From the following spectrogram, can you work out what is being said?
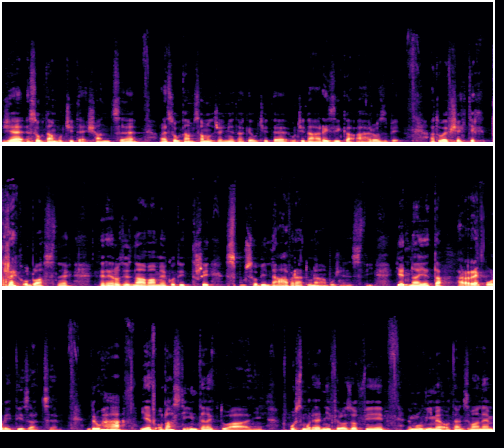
Že jsou tam určité šance, ale jsou tam samozřejmě také určité, určitá rizika a hrozby. A to ve všech těch třech oblastech, které rozeznávám jako ty tři způsoby návratu náboženství. Jedna je ta repolitizace. Druhá je v oblasti intelektuální. V postmoderní filozofii mluvíme o takzvaném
